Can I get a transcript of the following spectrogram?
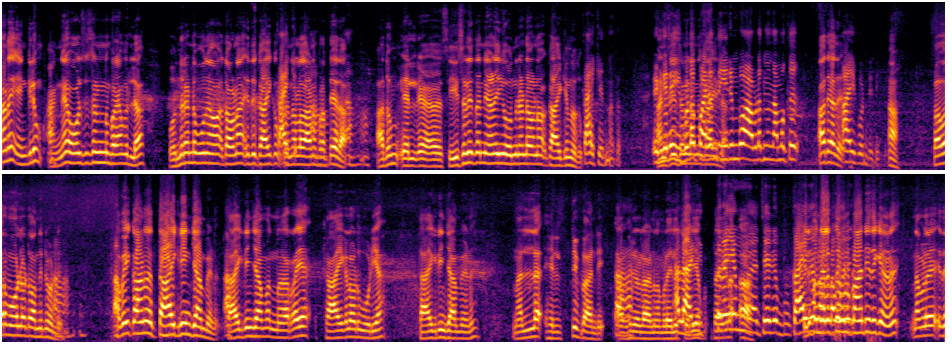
ആണ് എങ്കിലും അങ്ങനെ ഹോൾ സീസൺ ഒന്നും പറയാൻ പറ്റില്ല. ഒന്ന് രണ്ട് മൂന്ന് തവണ ഇത് കായ്ക്കും എന്നുള്ളതാണ് പ്രത്യേകത. അതും സീസണിൽ തന്നെയാണ് ഈ ഒന്ന് രണ്ട് തവണ കായ്ക്കുന്നതും. കായ്ക്കുന്നത്. എങ്കിലും ഇവിടെ പഴം തീരുമ്പോ അവിടെ നിന്ന് നമുക്ക് അതെ അതെ. ആയിക്കൊണ്ടിരിക്കും. ആ ഫ്ലവർ മുകളിലോട്ട് വന്നിട്ടുണ്ട്. അപ്പൊ ഈ കാണുന്നത് തായ് ഗ്രീൻ ചാമ്പയാണ് തായ് ഗ്രീൻ ചാമ്പ നിറയെ കായ്കളോട് കൂടിയ തായ് ഗ്രീൻ ചാമ്പയാണ് നല്ല ഹെൽത്തി പ്ലാന്റ് അവൈലബിളാണ് നമ്മളെ നിലത്ത് നമ്മൾ പ്ലാന്റ് ചെയ്തൊക്കെയാണ് നമ്മൾ ഇത്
